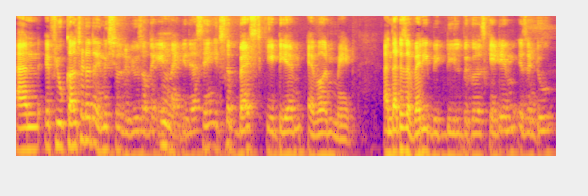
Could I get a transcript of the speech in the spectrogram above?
And if you consider the initial reviews of the hmm. 890, they're saying it's the best KTM ever made. And that is a very big deal because KTM is into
